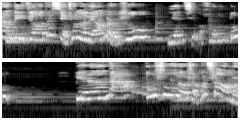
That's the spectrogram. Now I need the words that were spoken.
长地久，他写出了两本书，引起了轰动。别人问他读书有什么窍门，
